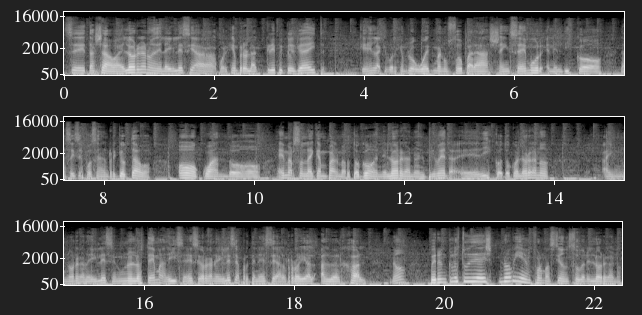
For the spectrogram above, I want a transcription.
se detallaba. El órgano es de la iglesia, por ejemplo, la Critical Gate, que es la que por ejemplo Wakeman usó para Jane Seymour en el disco Las seis esposas de Enrique VIII. O cuando Emerson Lake and Palmer tocó en el órgano, en el primer eh, disco, tocó el órgano. Hay un órgano de iglesia en uno de los temas, dicen ese órgano de iglesia pertenece al Royal Albert Hall, ¿no? Pero en Close to the Edge no había información sobre el órgano.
